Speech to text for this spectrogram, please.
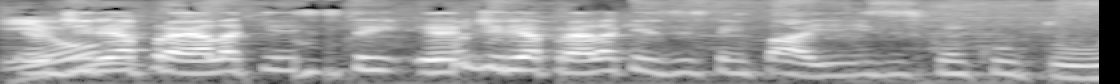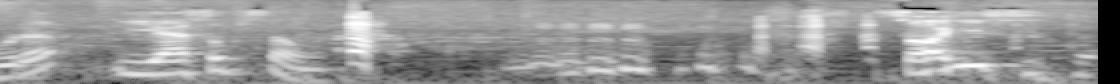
Eu, diria pra ela que existem, eu diria para ela que existem países com cultura e essa opção. Só isso. Tá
